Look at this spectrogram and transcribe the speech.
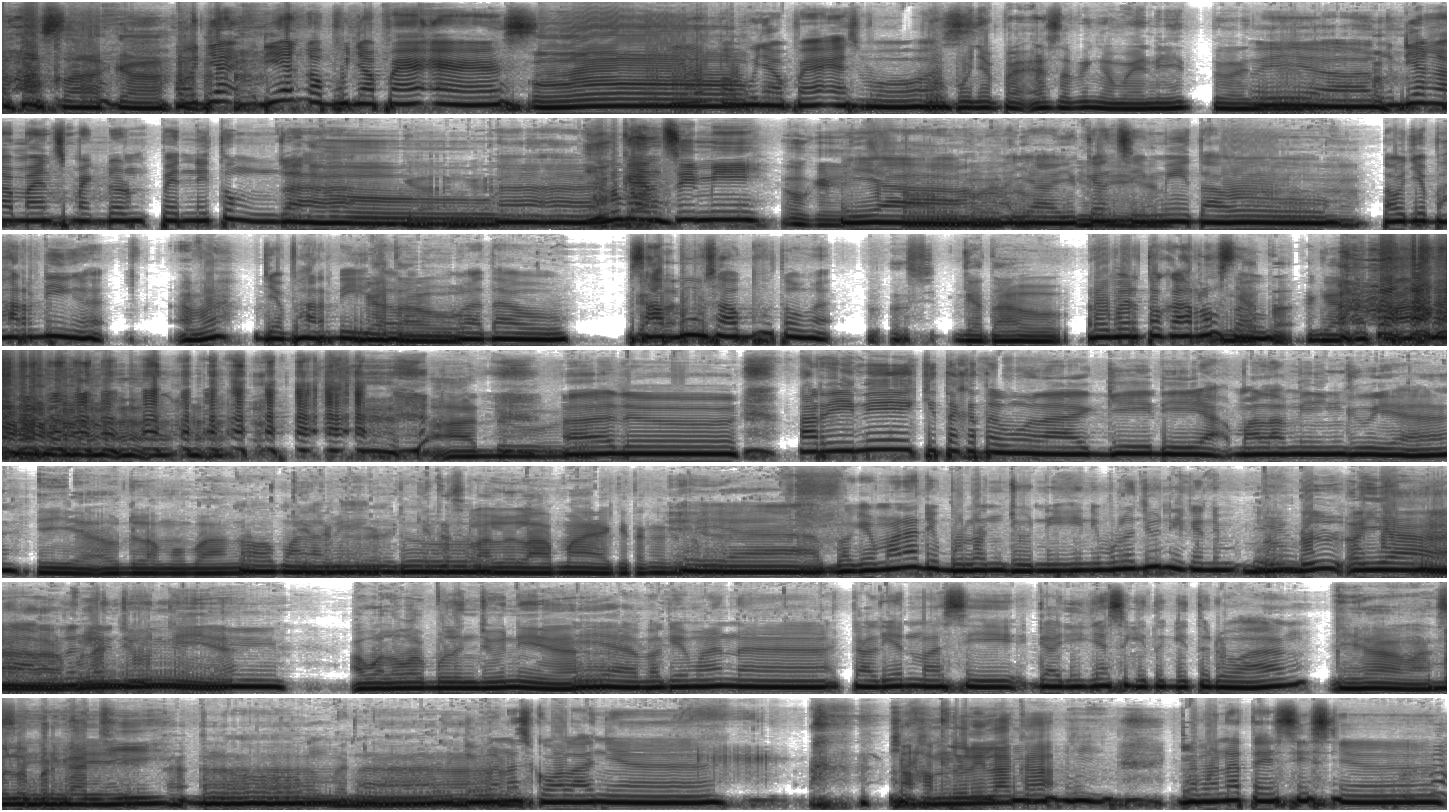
Astaga. Oh dia dia nggak punya PS. Dia Oh. nggak punya PS bos. Gua punya PS tapi nggak main itu aja. Iya, dia nggak main Smackdown Pen itu enggak. Oh. Enggak, enggak. You lu can see me. Oke. Iya, Tahu kalau itu. ya you can see ya. me tahu. Tahu Jeff Hardy nggak? Apa? Jeff Hardy Nggak tahu. Nggak tahu. Sabu sabu tau nggak? Gak tahu. Roberto Carlos Gak tahu. tahu. tesisnya?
